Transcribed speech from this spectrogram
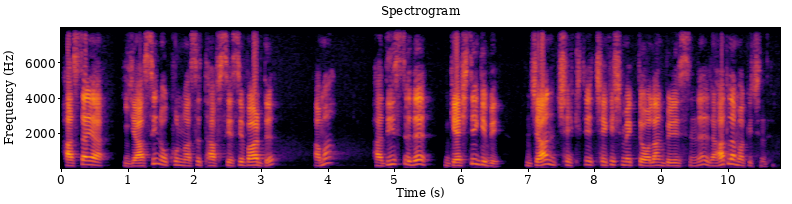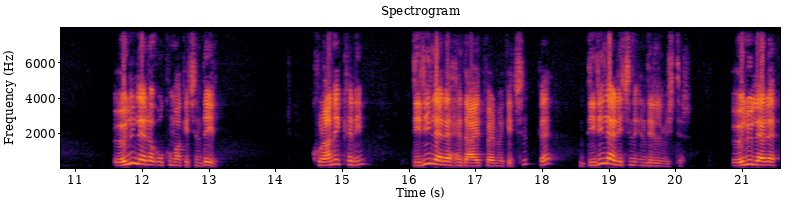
Hastaya Yasin okunması tavsiyesi vardı ama hadiste de geçtiği gibi can çekti, çekişmekte olan birisine rahatlamak içindir. Ölülere okumak için değil. Kur'an-ı Kerim dirilere hidayet vermek için ve diriler için indirilmiştir. Ölülere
